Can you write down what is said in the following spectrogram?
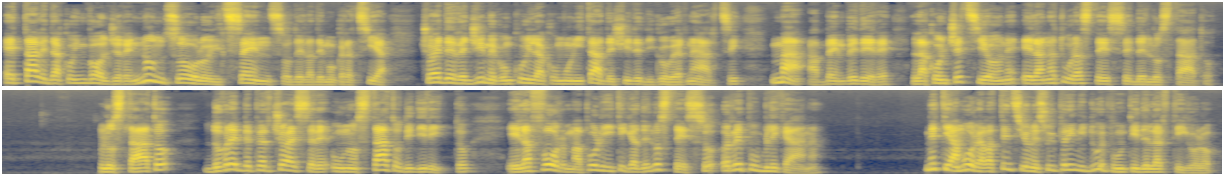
è tale da coinvolgere non solo il senso della democrazia, cioè del regime con cui la comunità decide di governarsi, ma, a ben vedere, la concezione e la natura stesse dello Stato. Lo Stato dovrebbe perciò essere uno Stato di diritto e la forma politica dello stesso repubblicana. Mettiamo ora l'attenzione sui primi due punti dell'articolo,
